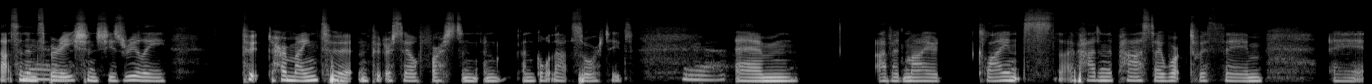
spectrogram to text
that's an Yeah. inspiration." She's really put her mind to it and put herself first and and and got that sorted. Yeah. Um, I've admired clients that I've had in the past. I worked with, um, eh,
